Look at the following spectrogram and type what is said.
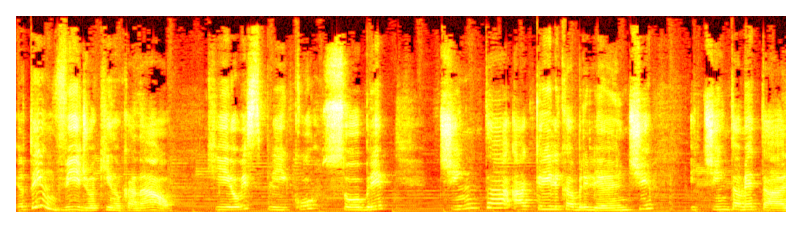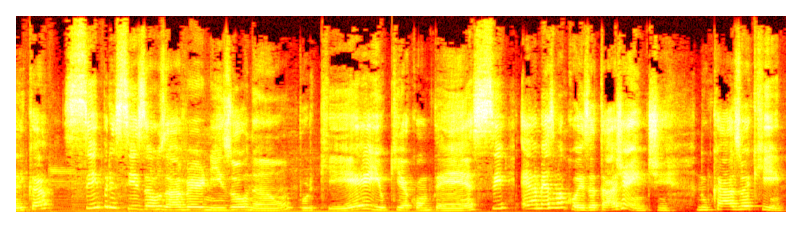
Eu tenho um vídeo aqui no canal que eu explico sobre tinta acrílica brilhante e tinta metálica, se precisa usar verniz ou não, por quê e o que acontece. É a mesma coisa, tá, gente? No caso aqui,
